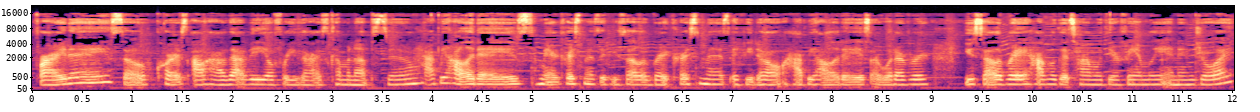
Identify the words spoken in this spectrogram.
Friday. So of course I'll have that video for you guys coming up soon. Happy holidays, Merry Christmas if you celebrate Christmas. If you don't, happy holidays or whatever you celebrate. Have a good time with your family and enjoy.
